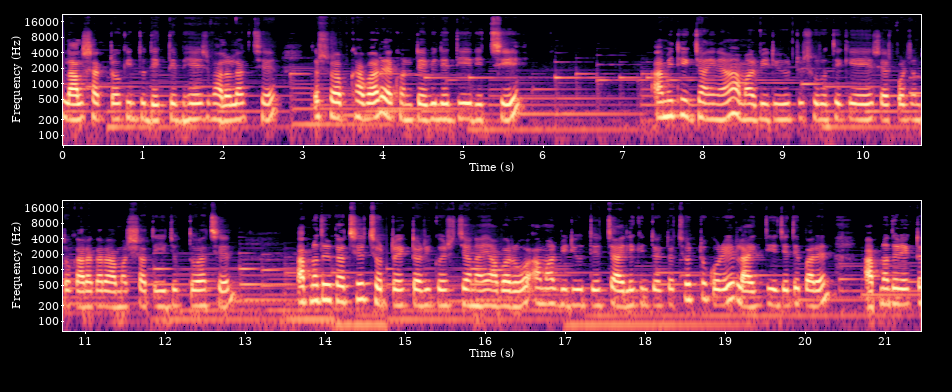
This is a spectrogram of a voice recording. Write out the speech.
লাল শাকটাও কিন্তু দেখতে বেশ ভালো লাগছে। তো সব খাবার এখন টেবিলে দিয়ে দিচ্ছি। আমি ঠিক জানি না আমার ভিডিওটি শুরু থেকে শেষ পর্যন্ত কারা কারা আমার সাথে যুক্ত আছেন। আপনাদের কাছে ছোট্ট একটা রিকোয়েস্ট জানাই আবারও। আমার ভিডিওতে চাইলে কিন্তু একটা ছোট্ট করে লাইক দিয়ে যেতে পারেন। আপনাদের একটা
